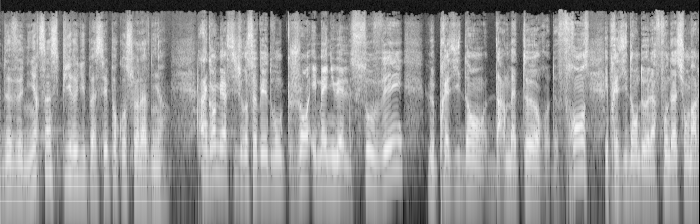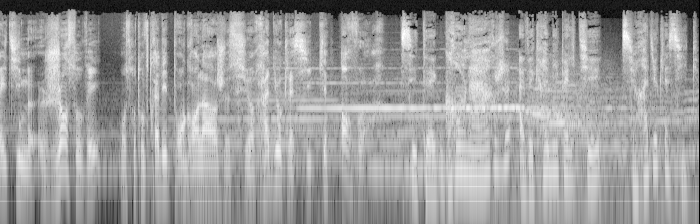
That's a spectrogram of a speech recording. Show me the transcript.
de venir s'inspirer du passé pour construire l'avenir. Un grand merci, je recevais donc Jean-Emmanuel Sauvé, le président d'Armateurs de France et président de la Fondation maritime Jean Sauvé. On se retrouve très vite pour Grand Large sur Radio Classique. Au revoir. C'était Grand Large avec Rémi Pelletier sur Radio Classique.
